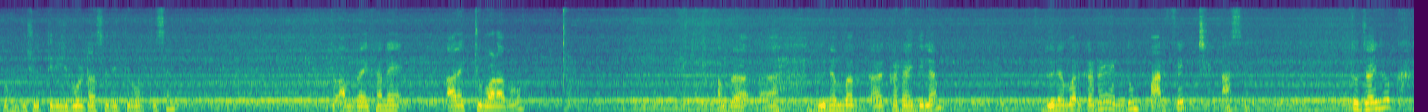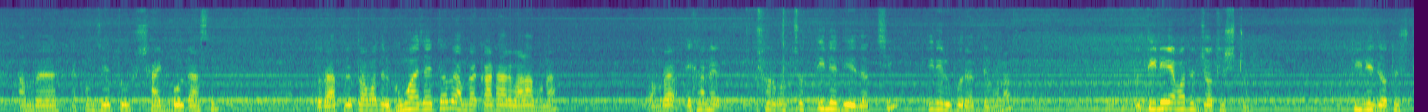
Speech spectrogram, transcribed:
এবং দুশো তিরিশ ভোল্ট আছে, দেখতে পাচ্ছেন। তো আমরা এখানে আর একটু বাড়াবো। আমরা দুই নাম্বার কাটায় দিলাম। দুই নাম্বার কাটায় একদম পারফেক্ট আছে। তো যাই হোক, আমরা এখন যেহেতু ষাট ভোল্ট আছে, তো রাত্রে তো আমাদের ঘুমায় যাইতে হবে, আমরা কাটা আর বাড়াবো না। তো আমরা এখানে সর্বোচ্চ তিনে দিয়ে যাচ্ছি, তিনের উপরে আর দেবো না। তো তিনেই আমাদের যথেষ্ট। তিনে যথেষ্ট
